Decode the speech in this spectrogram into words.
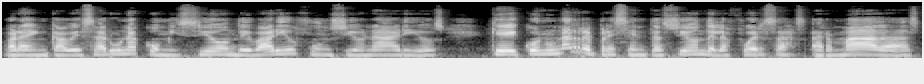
para encabezar una comisión de varios funcionarios que, con una representación de las Fuerzas Armadas,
